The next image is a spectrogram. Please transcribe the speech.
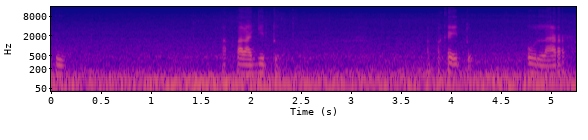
Aduh. Apalagi tuh? Apakah itu? Ular.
